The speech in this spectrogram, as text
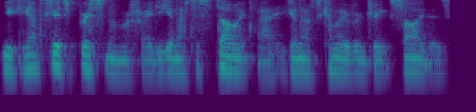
You can have to go to Britain, I'm afraid. You're going to have to stomach that. You're going to have to come over and drink ciders.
